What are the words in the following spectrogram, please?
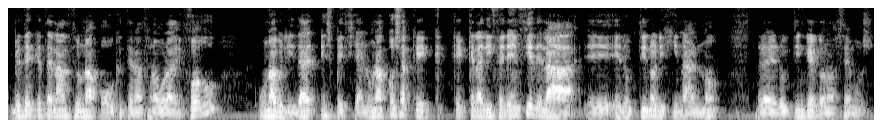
En vez de que te lance una o que te lance una bola de fuego, una habilidad especial. Una cosa que, que, la diferencie de la eh, original, ¿no? De la Eructin que conocemos.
